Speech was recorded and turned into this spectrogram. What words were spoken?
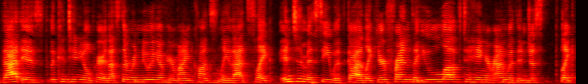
that is the continual prayer. That's the renewing of your mind constantly. That's like intimacy with god. Like your friends that you love to hang around with and just like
